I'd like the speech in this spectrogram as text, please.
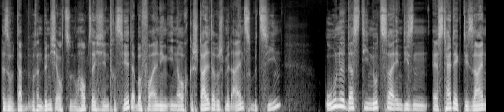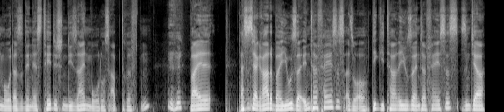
Also daran bin ich auch zu, hauptsächlich interessiert, aber vor allen Dingen ihn auch gestalterisch mit einzubeziehen, ohne dass die Nutzer in diesen Aesthetic Design Mode, also den ästhetischen Design Modus abdriften, mhm. weil das ist ja gerade bei User Interfaces, also auch digitale User Interfaces, sind ja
